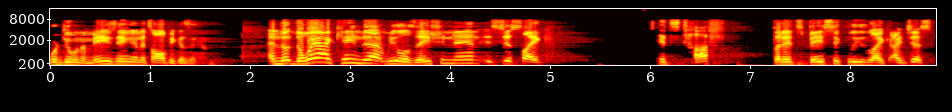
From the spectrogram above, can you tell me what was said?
We're doing amazing, and it's all because of him. And the, the way I came to that realization, man, is just like it's tough, but it's basically like I just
